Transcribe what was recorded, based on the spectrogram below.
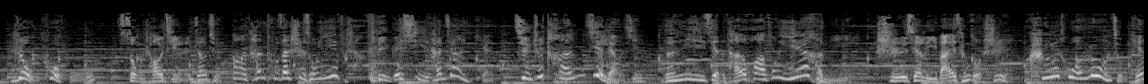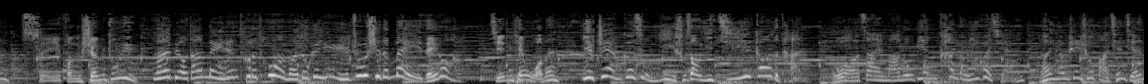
“肉拓壶”。宋朝景仁将军把痰吐在侍从衣服上，并给喜痰匠一天，简直痰界良心。文艺界的痰画风也很迷。诗仙李白曾作诗：“咳唾落九天，随风生珠玉”，来表达美人吐的唾沫都跟玉珠似的美的哟。今天我们也这样歌颂艺术造诣极高的痰。我在马路边看到一块钱，弯腰伸手把钱捡，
